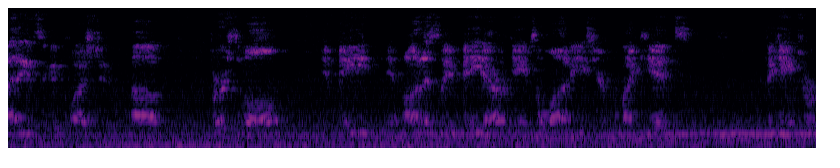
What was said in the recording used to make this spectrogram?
I think it's a good question. Um, first of all, it made it honestly it made our games a lot easier for my kids. The games were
